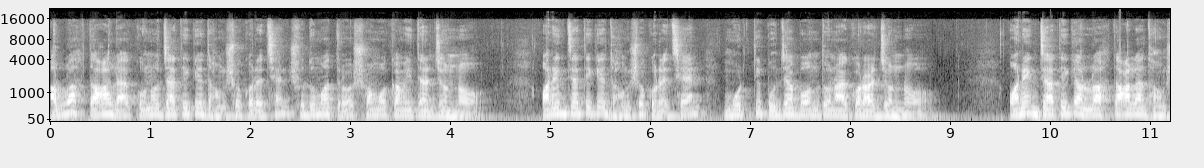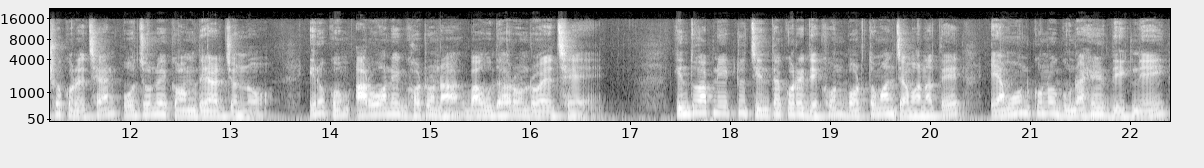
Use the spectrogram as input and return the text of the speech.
আল্লাহ তাআলা কোনো জাতিকে ধ্বংস করেছেন শুধুমাত্র সমকামিতার জন্য। অনেক জাতিকে ধ্বংস করেছেন মূর্তি পূজা বন্ধ না করার জন্য। অনেক জাতিকে আল্লাহ তাআলা ধ্বংস করেছেন ওজনে কম দেওয়ার জন্য। এরকম আরও অনেক ঘটনা বা উদাহরণ রয়েছে। কিন্তু আপনি একটু চিন্তা করে দেখুন, বর্তমান জামানাতে এমন কোনো গুনাহের দিক নেই,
